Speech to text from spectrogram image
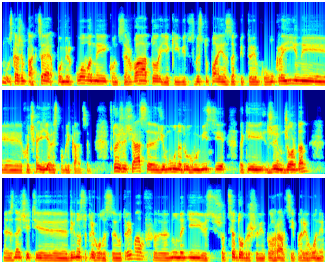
Ну, скажімо так, це поміркований консерватор, який від, виступає за підтримку України, хоча і є республіканцем. В той же час е, йому на другому місці такий Джим Джордан. Значить, е, 93 голоси отримав. Ну, надіюсь, що це добре, що він програв ці перегони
